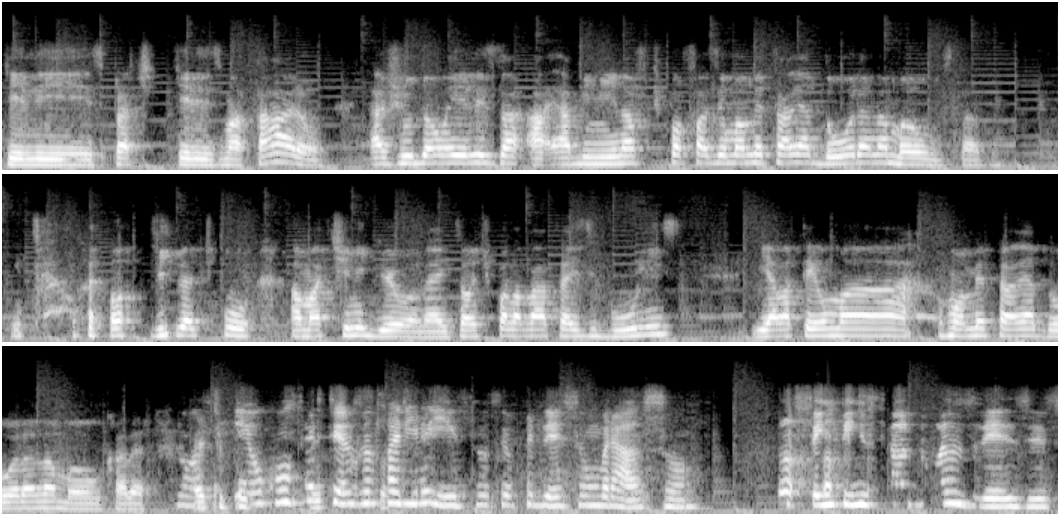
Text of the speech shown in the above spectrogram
que eles, que eles mataram ajudam eles, a, a a menina, tipo, a fazer uma metralhadora na mão, sabe? Então ela vira, tipo, a Matine Girl, né? Então, tipo, ela vai atrás de bullying e ela tem uma, uma metralhadora na mão, cara. Nossa, tipo- eu com certeza faria isso se eu perdesse um braço. Sem pensar duas vezes.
